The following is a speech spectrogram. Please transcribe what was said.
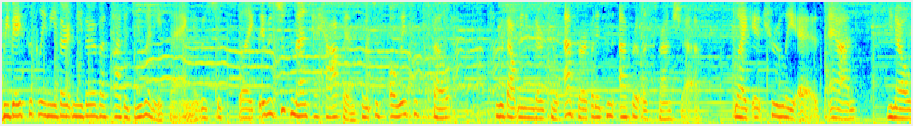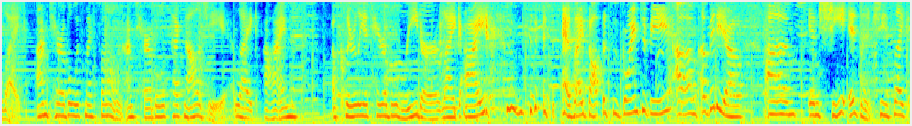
we basically neither neither of us had to do anything. It was just like it was just meant to happen. So it just always has felt without meaning there's no effort, but it's an effortless friendship. Like it truly is. And you know, like I'm terrible with my phone. I'm terrible with technology. Like I'm a clearly a terrible reader. Like I, as I thought this was going to be um, a video, um, and she isn't. She's like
